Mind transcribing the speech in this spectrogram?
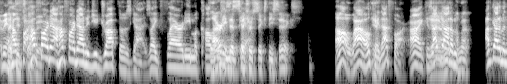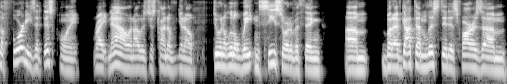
I mean, I how far how far down how far down did you drop those guys like Flaherty, McCullers? Flaherty's at pitcher sixty six. Oh wow, okay, yeah. that far. All right, because yeah, I've got I'm, him. I'm I've got him in the forties at this point right now, and I was just kind of you know doing a little wait and see sort of a thing. Um, but I've got them listed as far as um,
